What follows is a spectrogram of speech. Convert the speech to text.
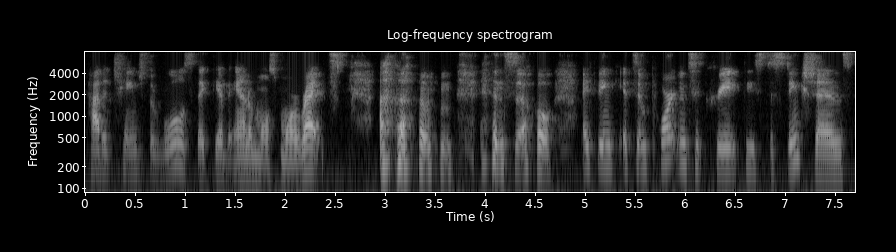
how to change the rules that give animals more rights. Um, and so I think it's important to create these distinctions,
